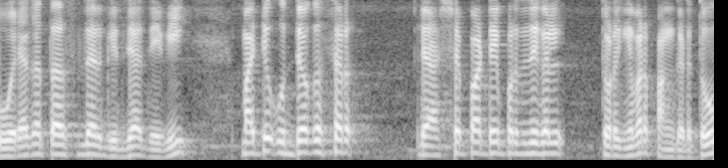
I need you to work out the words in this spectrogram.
ഭൂരക തഹസിൽദാർ ഗിരിജാദേവി മറ്റ് ഉദ്യോഗസ്ഥർ രാഷ്ട്രീയ പാർട്ടി പ്രതിനിധികൾ തുടങ്ങിയവർ പങ്കെടുത്തു.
